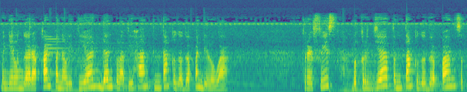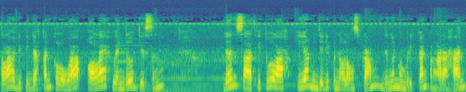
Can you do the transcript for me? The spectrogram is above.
menyelenggarakan penelitian dan pelatihan tentang kegagapan di Loa. Travis bekerja tentang kegagapan setelah dipindahkan ke Loa oleh Wendell Jason dan saat itulah ia menjadi penolong Scrum dengan memberikan pengarahan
